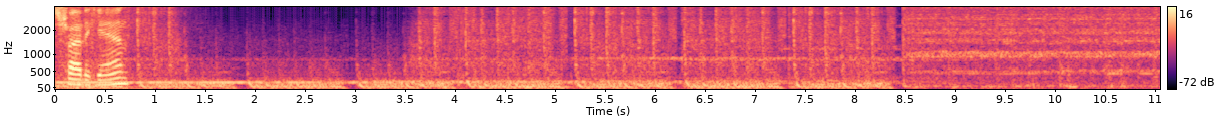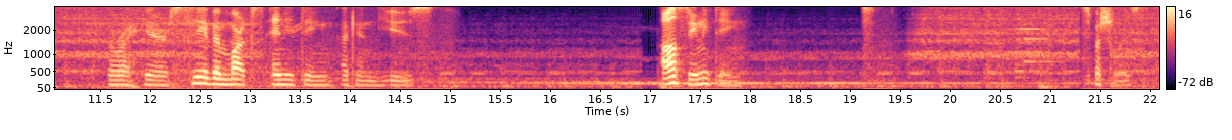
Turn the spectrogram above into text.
Let's try it again. Go right here. See if it marks anything I can use. I don't see anything. Specialist.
